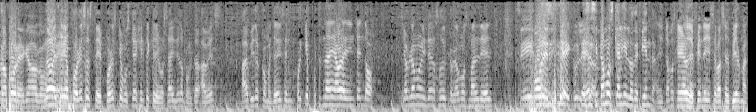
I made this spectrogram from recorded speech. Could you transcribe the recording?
No, pobre, no, como no en serio por eso este por eso es que busqué gente que le gustaba Nintendo porque a veces ha habido comentarios que dicen ¿por qué putas nadie habla de Nintendo? si hablamos de Nintendo solo que hablamos mal de él Sí, Pobre, neces- sí, culero. necesitamos que alguien lo defienda. Necesitamos que alguien lo defienda y ese va a ser Birman.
